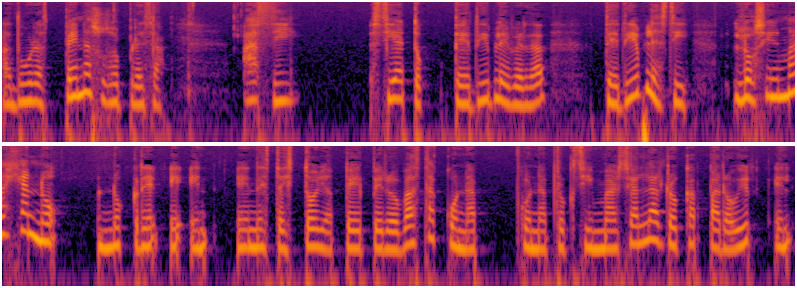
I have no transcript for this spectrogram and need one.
a duras penas su sorpresa. Ah, sí, Cierto, terrible, ¿verdad? Terrible, sí. Los sin magia no, no creen en, en, esta historia, pero basta con, con aproximarse a la roca para oír el,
